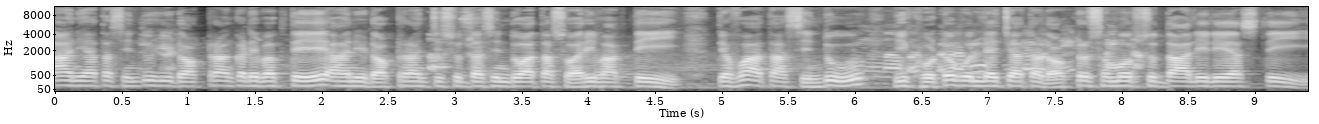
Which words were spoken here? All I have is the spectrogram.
आणि आता सिंधू ही डॉक्टरांकडे बघते आणि डॉक्टरांची सुद्धा सिंधू आता सॉरी मागते. तेव्हा आता सिंधू ही खोटं बोलल्याची आता डॉक्टर समोर सुद्धा आलेली असते.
